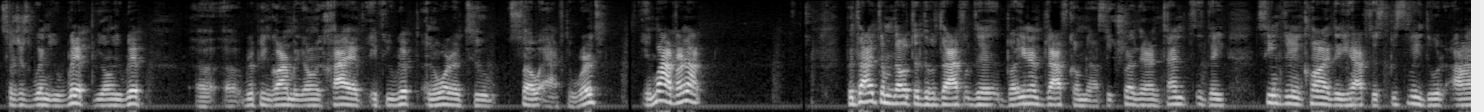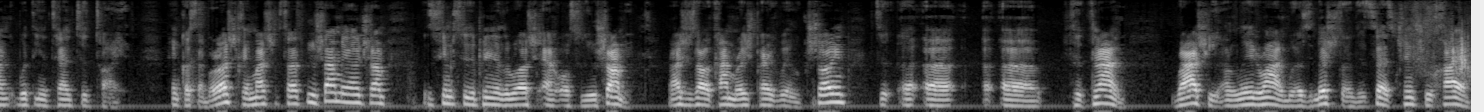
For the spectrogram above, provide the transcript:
Such as when you rip, you only rip uh, ripping garment, you only chayev if you ripped in order to sew afterwards. Imav or not. But I them note that the the Ba'inan Dafkam now, so their intent, they seem to be inclined that you have to specifically do it on with the intent to tie it. And Kosabarosh, Chemash Tzat Yushami, and Sham, it seems to the opinion of the Rosh and also the Yushami. Rashi Zal Kam Reish uh, uh, to Tnan, Rashi, and later on, whereas the Mishnah that says, Chinshu Chayev,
